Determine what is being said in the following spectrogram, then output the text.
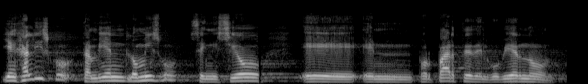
Y en Jalisco también lo mismo, se inició por parte del Gobierno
